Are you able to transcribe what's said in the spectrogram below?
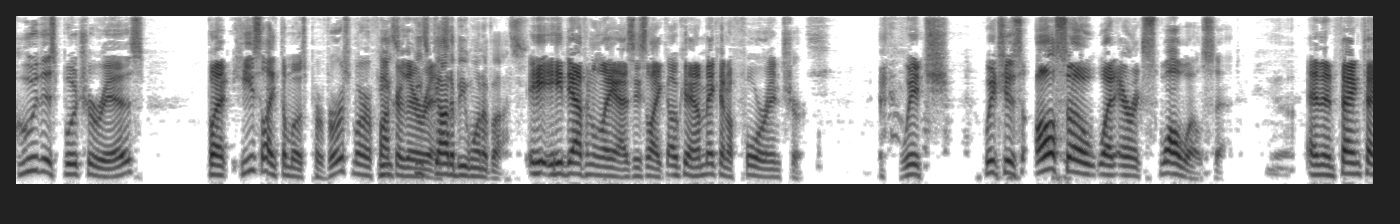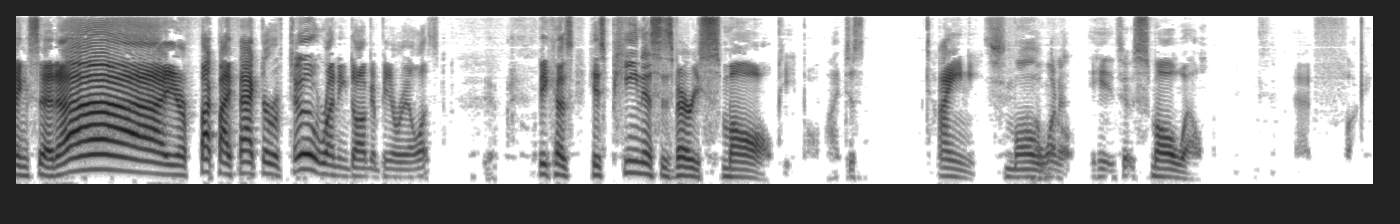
who this butcher is, but he's like the most perverse motherfucker He's, there he's is. got to be one of us. He, he definitely has. He's like, okay, I'm making a four incher, which which is also what Eric Swalwell said. Yeah. And then Fang Fang said, ah, you're fucked by factor of two, running dog imperialist. Because his penis is very small, people. I just tiny. I Small. well. he Smallwell. That fucking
